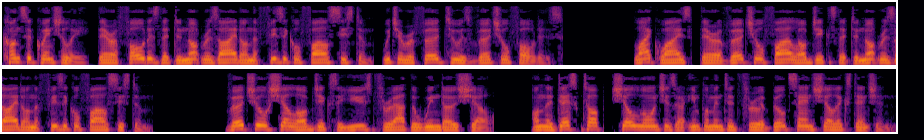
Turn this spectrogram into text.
Consequentially, there are folders that do not reside on the physical file system, which are referred to as virtual folders. Likewise, there are virtual file objects that do not reside on the physical file system. Virtual shell objects are used throughout the Windows shell. On the desktop, shell launchers are implemented through a built-in shell extension.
